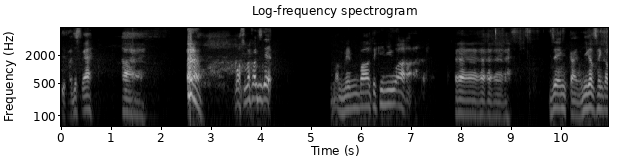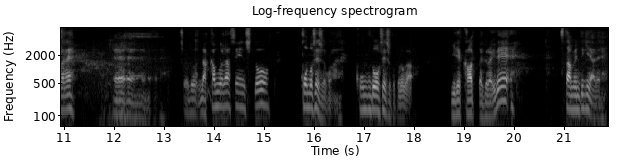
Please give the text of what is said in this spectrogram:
ていう感じですね。はい。まあそんな感じで、まあメンバー的には、えー、前回の新潟戦からね、えー、ちょうど中村選手と近藤選手のところね、近藤選手のところが入れ替わったぐらいで、スタメン的にはね、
